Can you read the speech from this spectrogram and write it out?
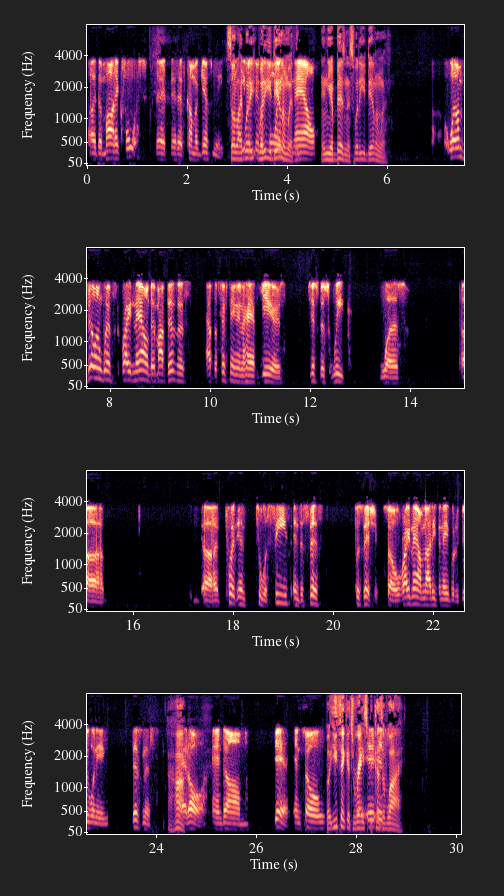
a demonic force that that has come against me. So, like, what are, you- what are you dealing with now? in your business? What are you dealing with? Well, I'm dealing with right now that my business, after 15 and a half years, just this week was uh, uh, put into a cease and desist position. So right now, I'm not even able to do any business Uh huh. at all. And um, yeah, and so But you think it's race It- because it's- of why?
